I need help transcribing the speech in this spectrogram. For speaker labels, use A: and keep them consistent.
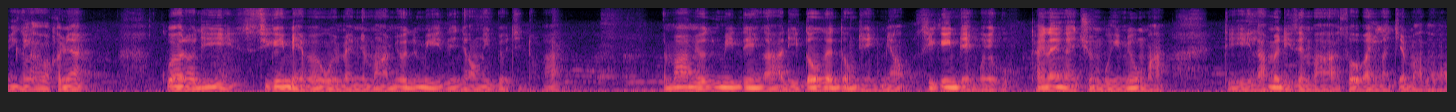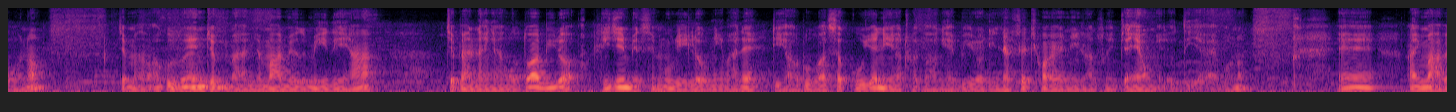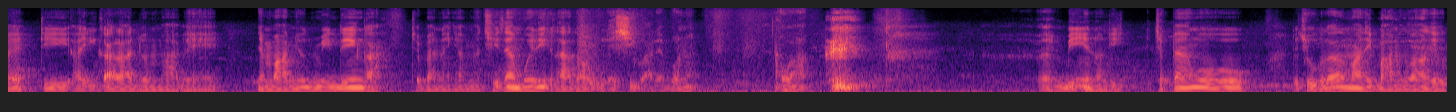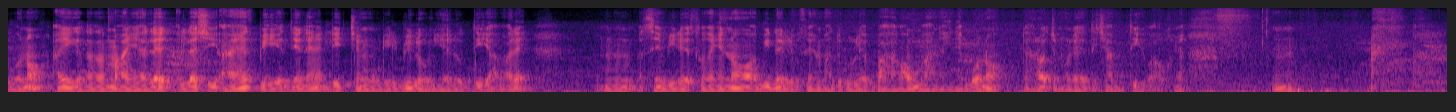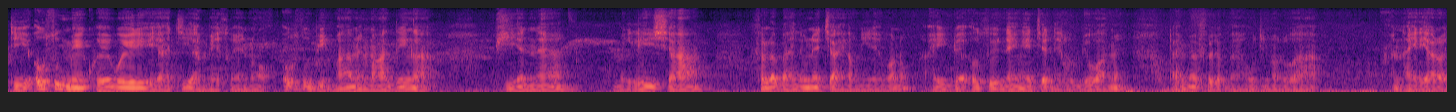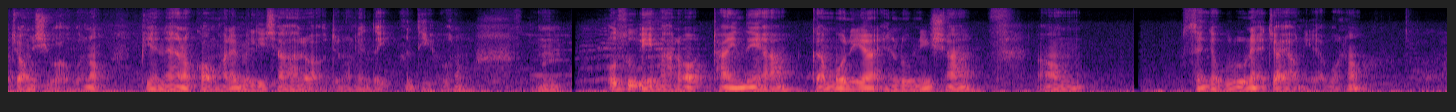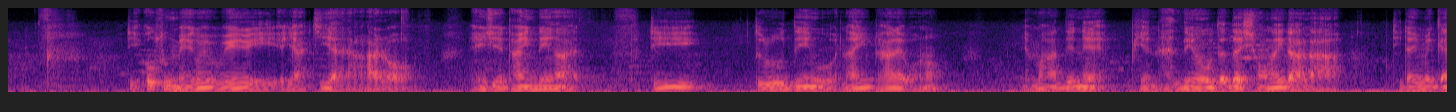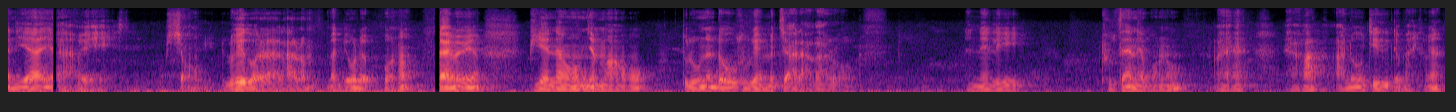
A: မင်္ဂလာပါခင်ဗျာခုကတော့ဒီစီကိန်းပင်ပဲဝင်မဲ့မြန်မာမျိုးသမီးအသင်းကြောင်းလေးပြောချင်တော့ပါမြန်မာမျိုးသမီးအသင်းကဒီ33ချိန်မြောက်စီကိန်းပင်ပွဲကိုထိုင်းနိုင်ငံချွန်ပူရီမြို့မှာဒီလာမယ့်ဒီဇင်ဘာအစောပိုင်းမှာကျင်းပသွားမှာပေါ့နော်ကျင်းပတော့အခုဆိုရင်ဂျပန်မြန်မာမျိုးသမီးအသင်းဟာဂျပန်နိုင်ငံကိုသွားပြီးတော့လေ့ကျင့်ပြင်ဆင်မှုတွေလုပ်နေပါတယ်ဒီအောက်တိုဘာ19ရက်နေ့ကထွက်သွားခဲ့ပြီးတော့ဒီ26ရက်နေ့လောက်ဆိုရင်ပြန်ရောက်မယ်လို့သိရတယ်ပေါ့နော် အဲအဲ့မှာပဲဒီအဲ့ဒီကာလလွန်မှာပဲမြန်မာမျိုးသမီးသင်းကဂျပန်နိုင်ငံမှာခြေတန်းပွဲတွေကစားတော့ဘူးလည်းရှိပါတယ်ပေါ့နော်ဟိုကအဲပြီးရင်တော့ဒီဂျပန်ကိုတချို့ကစားသမားတွေပါမသွားခဲ့ဘူးပေါ့နော်အဲဒီကစားသမားတွေကလည်းလက်ရှိ ISB အသင်းနဲ့လေ့ကျင့်မှုတွေပြုလုပ်နေရလို့သိရပါတယ်။အင်းအဆင်ပြေတယ်ဆိုရင်တော့အပြီးတဲ့လူစင်မှာသူတို့လည်းပါအောင်ပါနိုင်တယ်ပေါ့နော်။ဒါတော့ကျွန်တော်လည်းတခြားမသိပါဘူးခင်ဗျာ။အင်း ဒီအုပ်စုမဲခွဲပွဲတွေအရာကြည့်ရမယ်ဆိုရင်တော့အုပ်စုပြီးမှမြန်မာအသင်းကဗီယက်နမ်မလေးရှားဖိလစ်ပိုင်လုံးနဲ့ကြာရောက်နေတယ်ပေါ့နော်အဲဒီအတွက်အုပ်စုနိုင်ငံချက်တယ်လို့ပြောပါမယ်ဒါပေမဲ့ဖိလစ်ပိုင်ကိုကျွန်တော်တို့ကမနိုင်ရတော့အကြောင်းမရှိပါဘူးပေါ့နော်ဗီယက်နမ်ကတော့ကောင်းပါတယ်မလေးရှားကတော့ကျွန်တော်လည်းသိမသိဘူးပေါ့နော်อืมအုပ်စု A မှာတော့ထိုင်းအသင်းဟာကမ္ဘောဒီးယားအင်ဒိုနီးရှားအမ်စင်ကာပူတို့နဲ့ကြာရောက်နေတယ်ပေါ့နော် ဒီအုပ်စုမဲခွဲဝေးတွေအရာကြည့်ရတာကတော့အင်ရှင်ထိုင်းသင်းကဒီသူတို့သင်းကိုအနိုင်ယူထားတယ်ပေါ့နော်မြန်မာသင်းနဲ့ဗီယက်နမ်သင်းကိုတက်တက်ရှောင်လိုက်တာလားဒီတိုင်းပဲကန်ဒီယာရပဲရှောင်လွဲသွားတာလားတော့မပြောတတ်ဘူးပေါ့နော်ဒါပေမဲ့ဗျဗီယက်နမ်ရောမြန်မာရောသူတို့နဲ့တအုပ်စုနဲ့မကြတာကတော့နည်းနည်းလေးထူးဆန်းတယ်ပေါ့နော်အဲဒါကအားလုံးကျေးဇူးတင်ပါတယ်ခင်ဗျာ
